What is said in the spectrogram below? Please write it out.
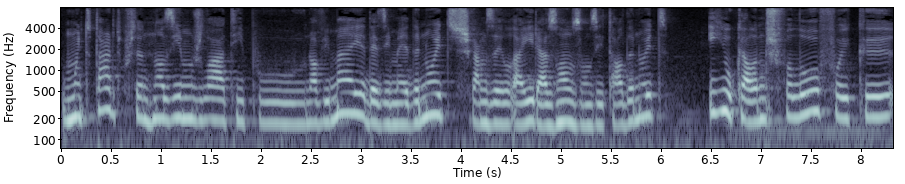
muito tarde, portanto nós íamos lá tipo nove e meia, dez e meia da noite, chegámos a ir às onze, onze e tal da noite. E o que ela nos falou foi que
